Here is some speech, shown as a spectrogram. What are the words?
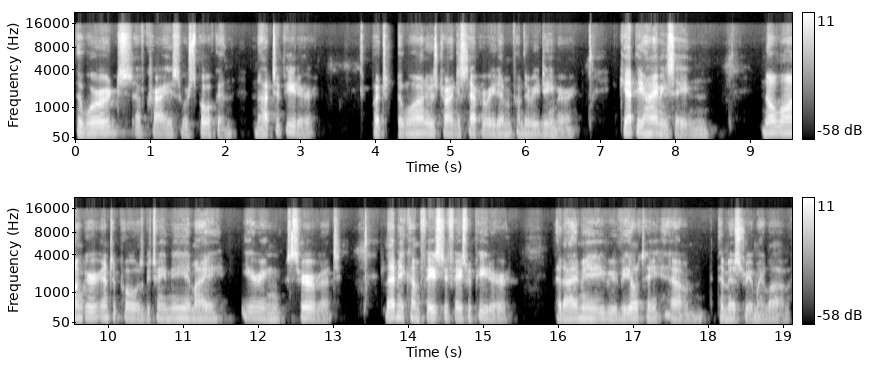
The words of Christ were spoken not to Peter, but to the one who was trying to separate him from the Redeemer. Get behind me, Satan. No longer interpose between me and my erring servant. Let me come face to face with Peter, that I may reveal to him the mystery of my love.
